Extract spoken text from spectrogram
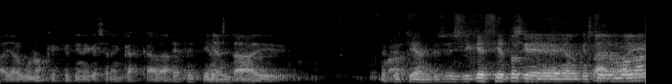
hay algunos que es que tiene que ser en cascada y ya está. Y, Efectivamente, sí, sí que es cierto que aunque esté de moda,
